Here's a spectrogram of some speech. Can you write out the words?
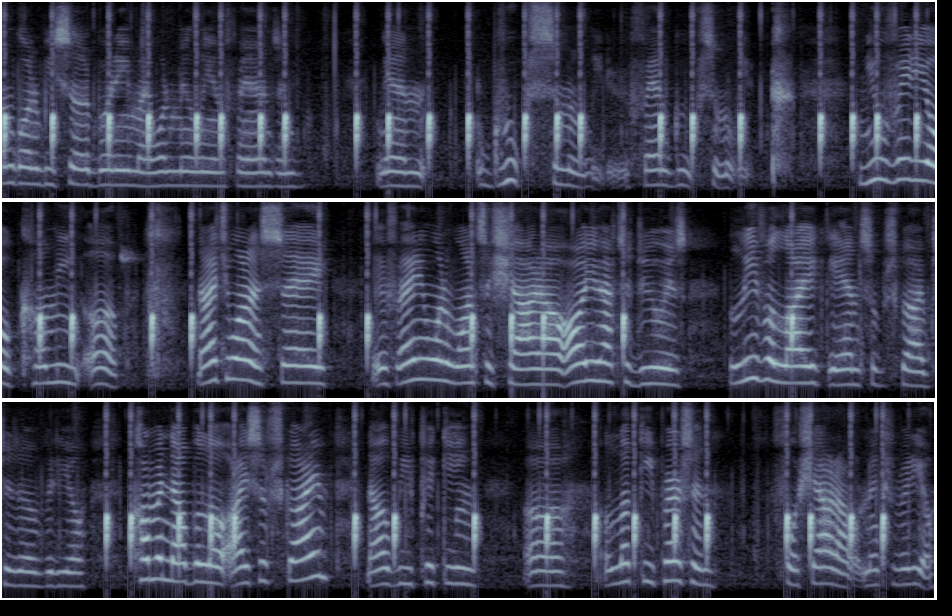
I'm going to be celebrating my 1 million fans and, and group simulator, fan group simulator. New video coming up. Now I just want to say, if anyone wants a shout out, all you have to do is leave a like and subscribe to the video. Comment down below, I subscribe, and I'll be picking uh, a lucky person for shout out next video.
